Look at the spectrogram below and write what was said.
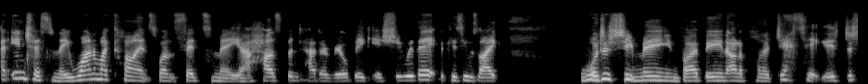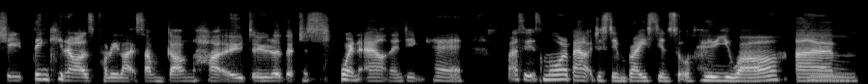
and interestingly, one of my clients once said to me, her husband had a real big issue with it because he was like, what does she mean by being unapologetic? Is just she thinking I was probably like some gung ho doula that just went out and didn't care? But it's more about just embracing sort of who you are, um, mm.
